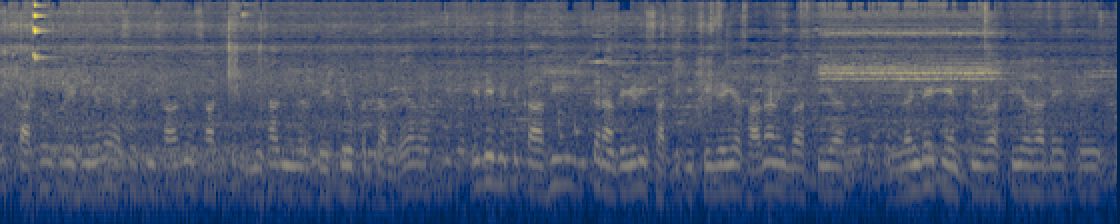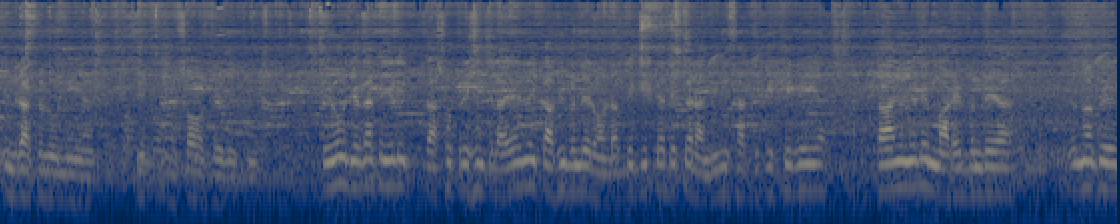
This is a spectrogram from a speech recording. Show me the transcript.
ਇਹ ਕਾਸੋ ਆਪਰੇਸ਼ਨ ਜਿਹੜੇ ਐਸਐਸਪੀ ਸਾਹਿਬ ਦੇ ਸੱਚ ਨਿਸ਼ਾ ਦੀ ਨਿਰਦੇਸ਼ ਦੇ ਉੱਪਰ ਚੱਲ ਰਿਹਾ ਵਾ। ਇਹਦੇ ਵਿੱਚ ਕਾਫੀ ਘਰਾਂ ਤੇ ਜਿਹੜੀ ਸਰਚ ਕੀਤੀ ਗਈ ਆ, ਸਾਧਾਂ ਵਾਲੀ ਬਸਤੀ ਆ, ਲੰਡੇ ਕੇਂਪੀ ਬਸਤੀ ਆ ਸਾਡੇ ਤੇ ਇੰਦਰਾ ਕਲੋਨੀ ਆ, ਤੇ ਸਾਊਥ ਦੇ ਵਿੱਚ ਹੀ। ਤੇ ਉਹ ਜਗ੍ਹਾ ਤੇ ਜਿਹੜੀ ਕਾਸੋ ਆਪਰੇਸ਼ਨ ਚਲਾਇਆ, ਇਹਦੇ ਵਿੱਚ ਕਾਫੀ ਬੰਦੇ ਰੌਂਡ ਅਪ ਵੀ ਕੀਤੇ ਤੇ ਘਰਾਂ ਦੀ ਵੀ ਸਰਚ ਕੀਤੀ ਗਈ ਆ। ਤਾਂ ਜੋ ਜਿਹੜੇ ਮਾੜੇ ਬੰਦੇ ਆ, ਉਹਨਾਂ ਤੇ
